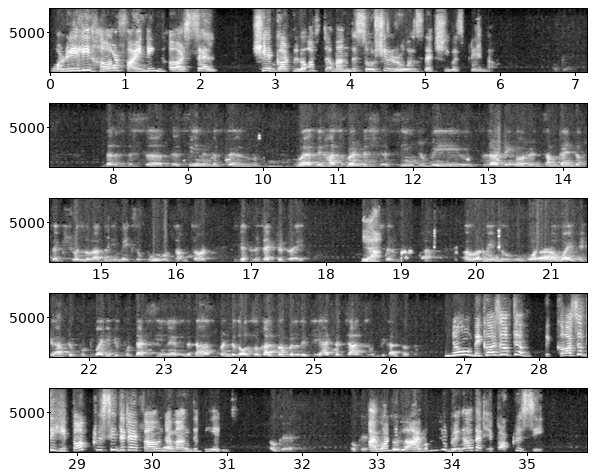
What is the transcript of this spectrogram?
for really her finding herself. She had got lost among the social roles that she was playing out. Okay. There is this uh, scene in the film where the husband is seen to be flirting or in some kind of sexual or other. He makes a move of some sort. He gets rejected, right? Yeah. film, uh, I mean, what, uh, why did you have to put? Why did you put that scene in? That the husband is also culpable. If he had the chance, he would be culpable. No, because of the because of the hypocrisy that I found among the males. Okay. Okay. I wanted So- to I wanted to bring out that hypocrisy.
